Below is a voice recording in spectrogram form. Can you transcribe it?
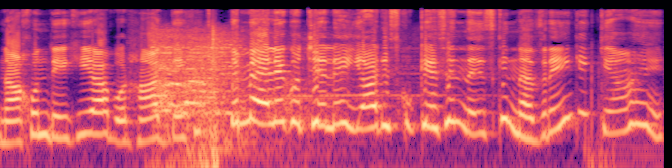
नाखून देखिए आप और हाथ देखिए। तो मैले को चले यार इसको कैसे न, इसकी नज़रें कि क्या है?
